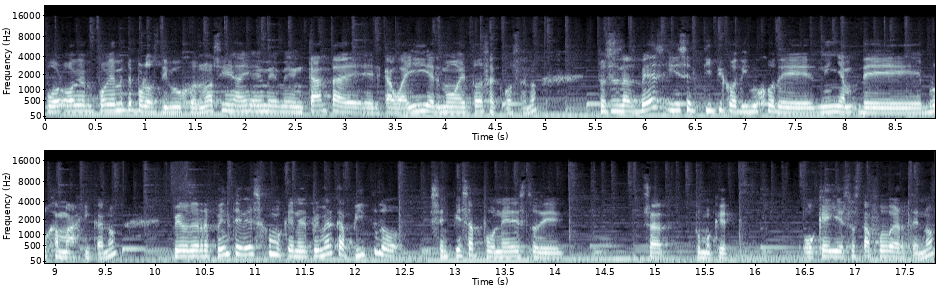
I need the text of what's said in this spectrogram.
por, obviamente por los dibujos, ¿no? Así, a mí me, encanta el kawaii, el moe, toda esa cosa, ¿no? Entonces las ves y es el típico dibujo de niña, de bruja mágica, ¿no? Pero de repente ves como que en el primer capítulo se empieza a poner esto de, o sea, como que ok, eso está fuerte, ¿no?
